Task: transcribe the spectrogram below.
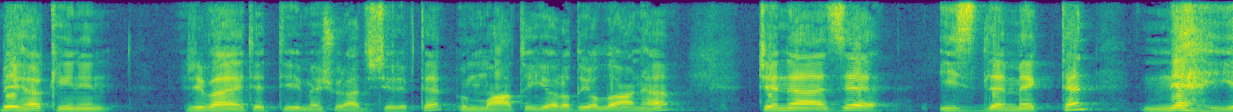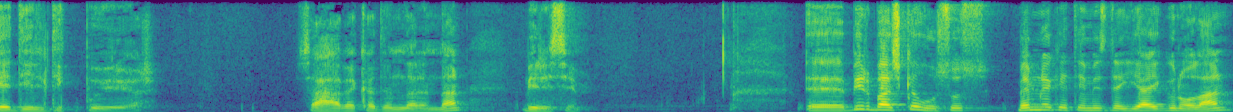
Beyhaki'nin rivayet ettiği meşhur hadis-i şerifte Ümmü Atiyye radıyallahu anha cenaze izlemekten nehyedildik buyuruyor. Sahabe kadınlarından birisi. Ee, bir başka husus memleketimizde yaygın olan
